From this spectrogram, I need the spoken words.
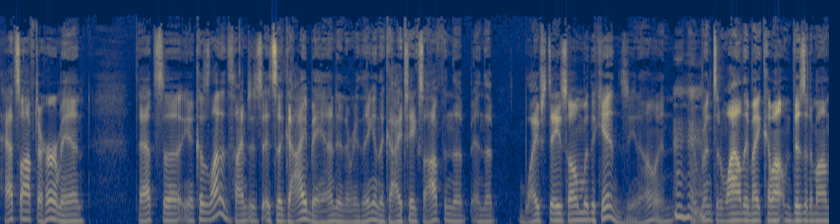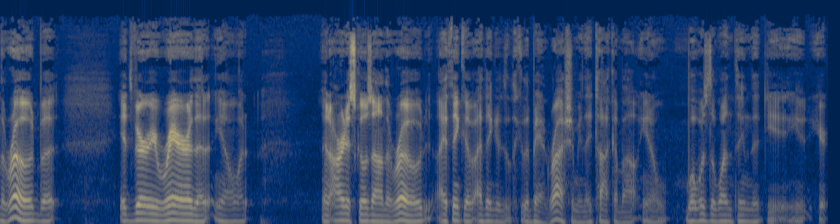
hats off to her man. That's uh you know because a lot of the times it's it's a guy band and everything, and the guy takes off and the and the wife stays home with the kids, you know, and every once in a while they might come out and visit them on the road, but it's very rare that you know an artist goes on the road. I think of I think of the band Rush. I mean, they talk about you know what was the one thing that you, you you're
